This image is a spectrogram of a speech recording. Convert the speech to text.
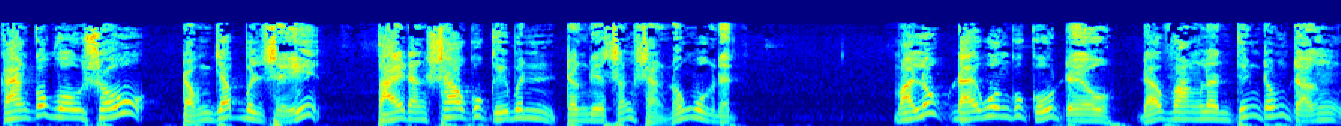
càng có vô số trọng giáp binh sĩ, tại đằng sau của kỵ binh trận địa sẵn sàng đón quân địch. Mà lúc đại quân của Củ Triều đã vang lên tiếng trống trận,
